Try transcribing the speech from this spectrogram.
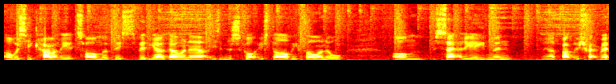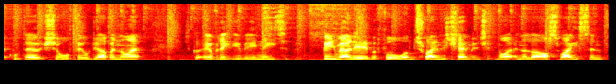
obviously, currently at time of this video going out, he's in the Scottish Derby final on Saturday evening. You know, broke the track record there at Shawfield the other night. He's got everything he needs. Been around here before on Trainers Championship night in the last race and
